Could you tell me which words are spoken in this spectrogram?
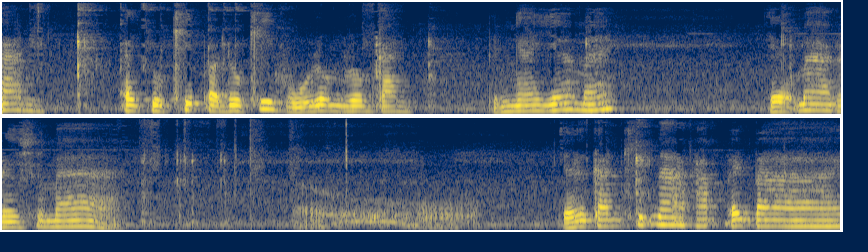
กันไปดูคลิปเราดูขี้หูรวมๆกัน เป็นไงเยอะไหม เยอะมากเลยใช่ไหมเจอกันคลิปหน้าครับ บ๊ายบาย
